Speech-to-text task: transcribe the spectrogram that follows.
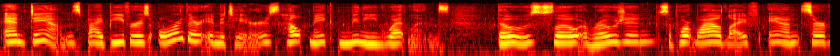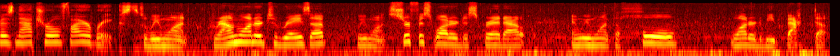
And dams by beavers or their imitators help make mini wetlands. Those slow erosion, support wildlife, and serve as natural fire breaks. So we want groundwater to raise up, we want surface water to spread out, and we want the whole water to be backed up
